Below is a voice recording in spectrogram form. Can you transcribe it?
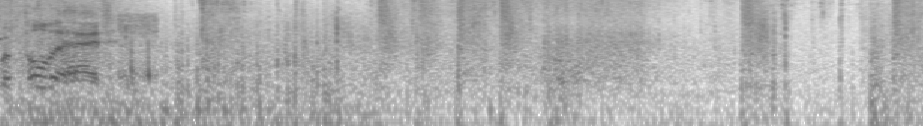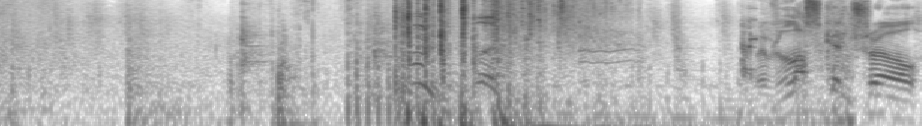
We're pulled ahead. We've lost control.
